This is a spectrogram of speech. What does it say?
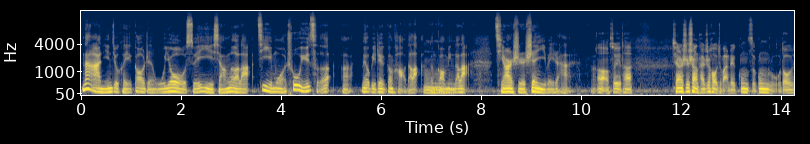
那您就可以高枕无忧，随意享乐了，寂寞出于此啊，没有比这个更好的了，更高明的了。秦二世深以为然。哦，所以他秦二世上台之后，就把这公子公主都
